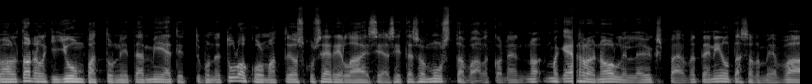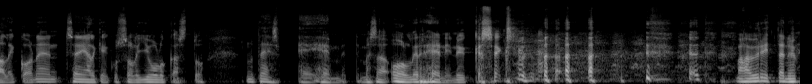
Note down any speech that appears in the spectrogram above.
me ollaan todellakin jumpattu niitä ja mietitty, mutta ne tulokulmat on joskus erilaisia. Sitten se on mustavalkoinen. No, mä kerroin Ollille yksi päivä, mä tein Iltasanomien vaalikoneen sen jälkeen, kun se oli julkaistu. No tees, ei hemmetti, mä saan Olli Rehnin ykköseksi. Mä oon yrittänyt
